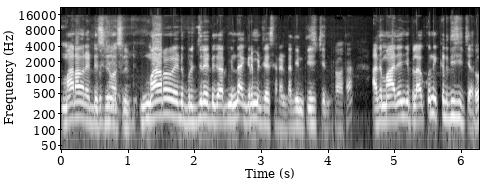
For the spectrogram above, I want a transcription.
మారవరెడ్డి శ్రీనివాస్ మారావరెడ్డి శ్రీనివాసరెడ్డి మారావరెడ్డి బుజ్జిరెడ్డి గారి మీద అగ్రిమెంట్ చేశారంట దీన్ని తీసిచ్చిన తర్వాత. అది మాదని చెప్పి లాక్కుని ఇక్కడ తీసిచ్చారు.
